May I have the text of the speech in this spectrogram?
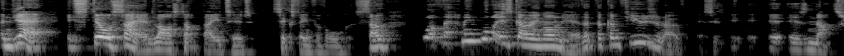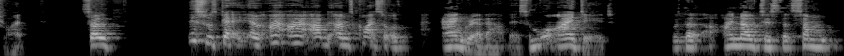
And yet it's still saying last updated 16th of August. So what I mean, what is going on here? That the confusion over this is, is, is nuts, right? So this was getting. You know, I, I, I'm quite sort of angry about this, and what I did was that I noticed that some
